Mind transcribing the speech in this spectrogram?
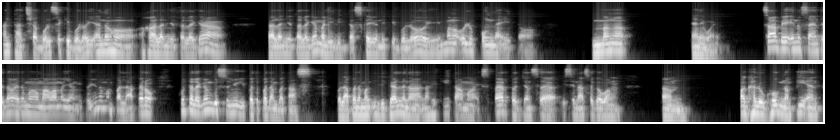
untouchable si Kibuloy. Ano ho, akala niyo talaga, akala niyo talaga maliligtas kayo ni Kibuloy. Mga ulupong na ito. Mga, anyway. Sabi, inosente daw, itong mga mamamayang ito. Yun naman pala. Pero kung talagang gusto niyo ipatupad ang batas, wala pa namang illegal na, na nakikita ang mga eksperto dyan sa isinasagawang um, paghalughog ng PNP,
